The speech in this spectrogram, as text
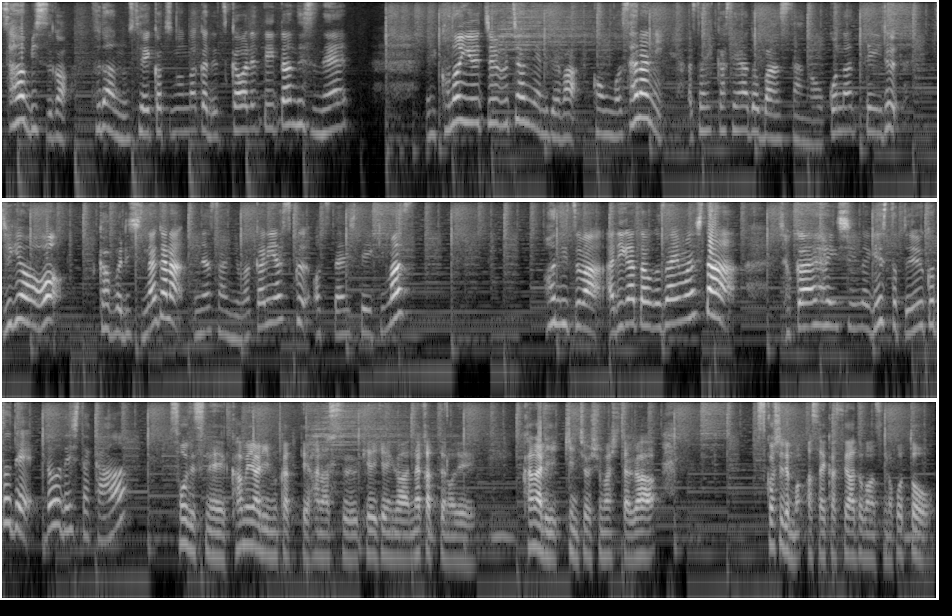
サービスが普段の生活の中で使われていたんですね。この YouTube チャンネルでは今後さらに旭化成アドバンスさんが行っている事業を深掘りしながら皆さんに分かりやすくお伝えしていきます。本日はありがとうございました。初回配信のゲストということでどうでしたか？そうですね。カメラに向かって話す経験がなかったので、かなり緊張しましたが、少しでも浅い活性アドバンスのことを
